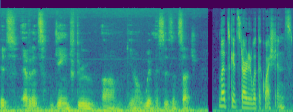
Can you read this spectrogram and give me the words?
it's evidence gained through, um, you know, witnesses and such. Let's get started with the questions.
